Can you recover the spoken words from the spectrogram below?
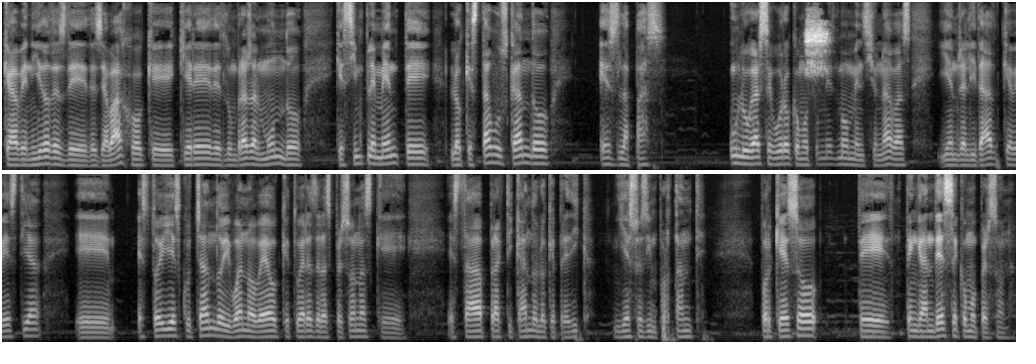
que ha venido desde, desde abajo, que quiere deslumbrar al mundo, que simplemente lo que está buscando es la paz. Un lugar seguro como tú mismo mencionabas y en realidad, qué bestia, eh, estoy escuchando y bueno, veo que tú eres de las personas que está practicando lo que predica y eso es importante porque eso te, engrandece como persona.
